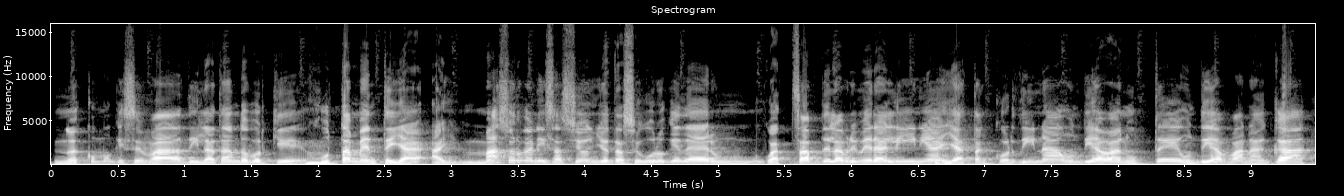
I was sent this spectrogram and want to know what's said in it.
No es como que se va dilatando, porque mm. justamente ya hay más organización. Yo te aseguro que de haber un WhatsApp de la primera línea, ya están coordinados. Un día van ustedes, un día van acá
